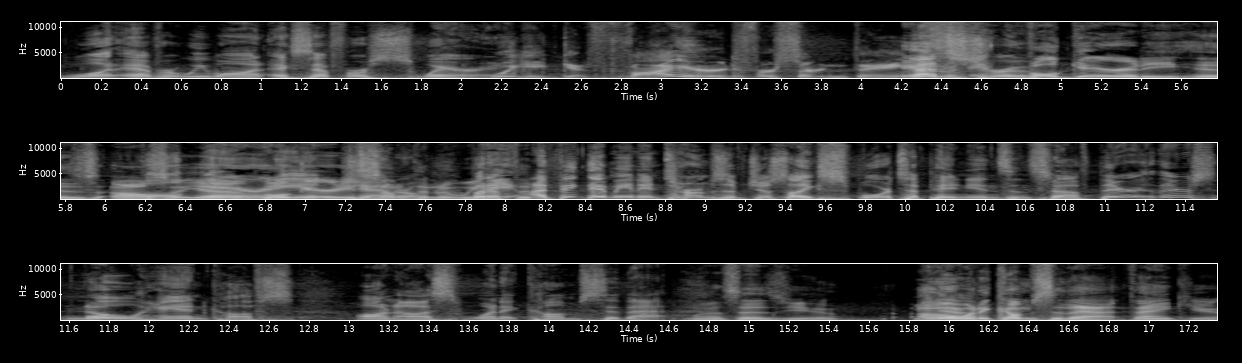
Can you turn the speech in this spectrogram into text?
whatever we want except for swearing. We could get fired for certain things. That's And true. Vulgarity is also vulgarity, yeah. Vulgarity is something that we but have I, to. I think they mean in terms of just like sports opinions and stuff. There, there's no handcuffs on us when it comes to that. well, it says you. Oh, when it comes to that, thank you.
